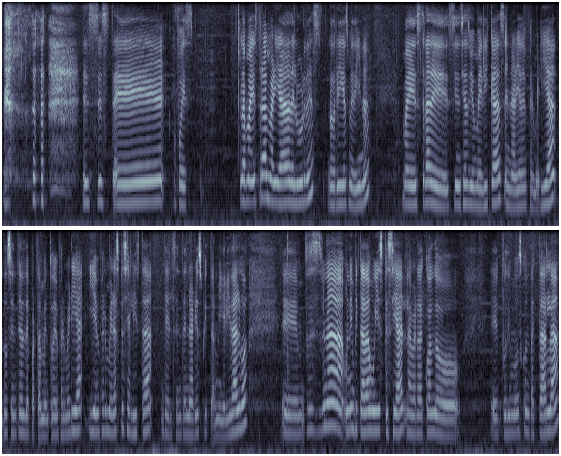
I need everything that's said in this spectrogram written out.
es este, pues, la maestra María de Lourdes Rodríguez Medina, maestra de Ciencias Biomédicas en el área de enfermería, docente del Departamento de Enfermería y enfermera especialista del Centenario Hospital Miguel Hidalgo. Eh, entonces es una, invitada muy especial, la verdad cuando eh, pudimos contactarla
